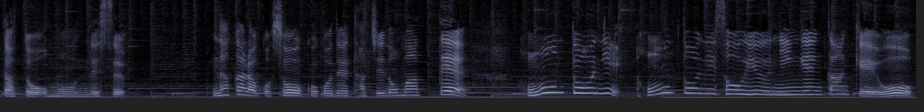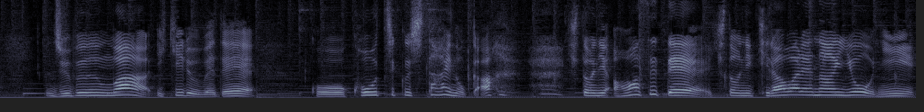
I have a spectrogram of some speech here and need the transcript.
だと思うんです。だからこそここで立ち止まって本当に本当にそういう人間関係を自分は生きる上でこう構築したいのか 人に合わせて人に嫌われないように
